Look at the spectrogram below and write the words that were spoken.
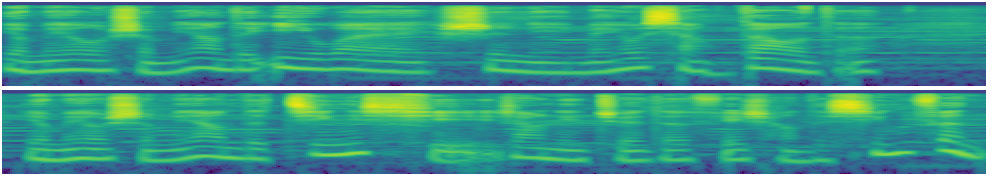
有没有什么样的意外是你没有想到的？有没有什么样的惊喜让你觉得非常的兴奋？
